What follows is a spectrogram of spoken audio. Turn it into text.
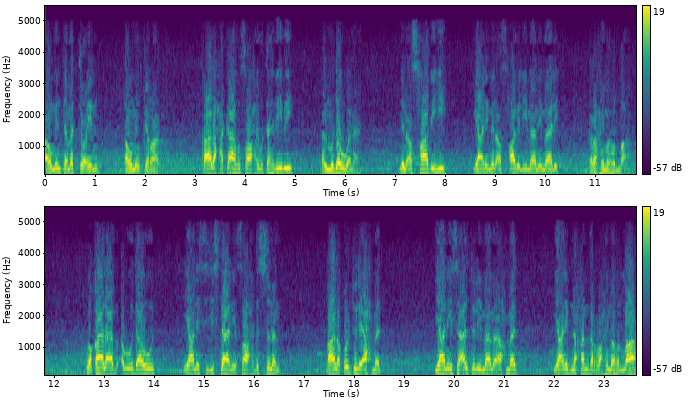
أو من تمتع أو من قران. قال حكاه صاحب تهذيب المدونة من أصحابه يعني من أصحاب الإمام مالك رحمه الله. وقال أبو داود يعني السجستاني صاحب السنن قال قلت لأحمد يعني سألت الإمام أحمد يعني ابن حنبل رحمه الله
